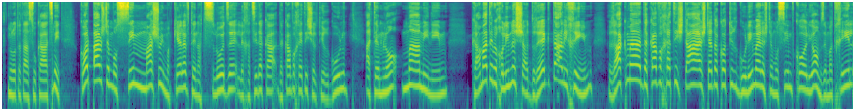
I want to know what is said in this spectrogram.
תנו לו את התעסוקה העצמית. כל פעם שאתם עושים משהו עם הכלב, תנצלו את זה לחצי דקה, דקה וחצי של תרגול. אתם לא מאמינים כמה אתם יכולים לשדרג תהליכים רק מהדקה וחצי, שתי, שתי דקות תרגולים האלה שאתם עושים כל יום. זה מתחיל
